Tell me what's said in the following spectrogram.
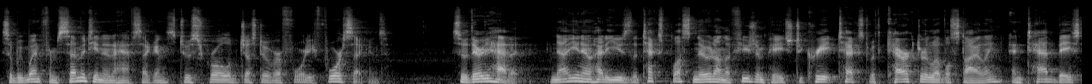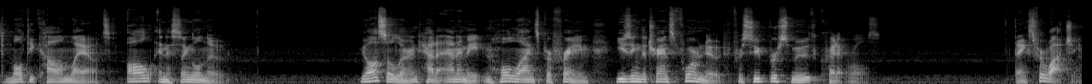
So we went from 17 and a half seconds to a scroll of just over 44 seconds. So there you have it. Now you know how to use the Text Plus node on the Fusion page to create text with character level styling and tab-based multi-column layouts, all in a single node. You also learned how to animate in whole lines per frame using the Transform node for super smooth credit rolls. Thanks for watching.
